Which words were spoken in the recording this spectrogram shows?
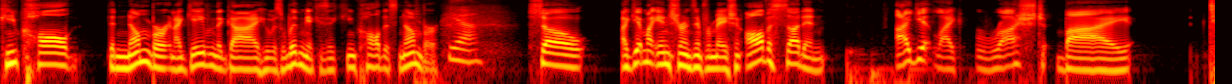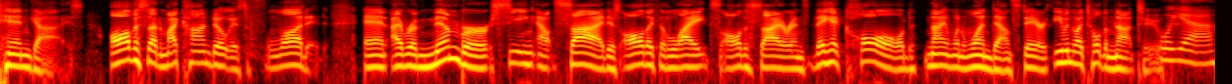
can you call the number? And I gave him the guy who was with me. He said, can you call this number? Yeah. So I get my insurance information. All of a sudden, I get like rushed by 10 guys. All of a sudden, my condo is flooded. And I remember seeing outside, there's all like the lights, all the sirens. They had called 911 downstairs, even though I told them not to. Well, yeah.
